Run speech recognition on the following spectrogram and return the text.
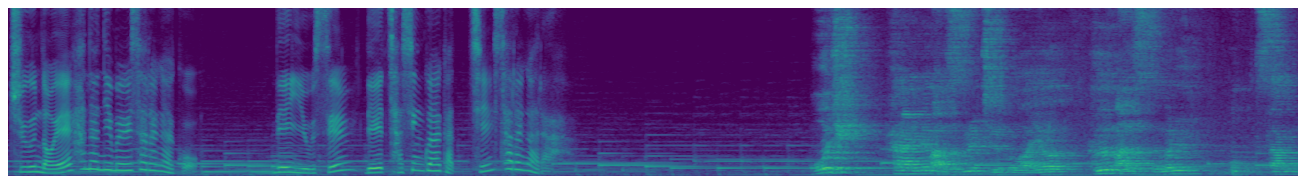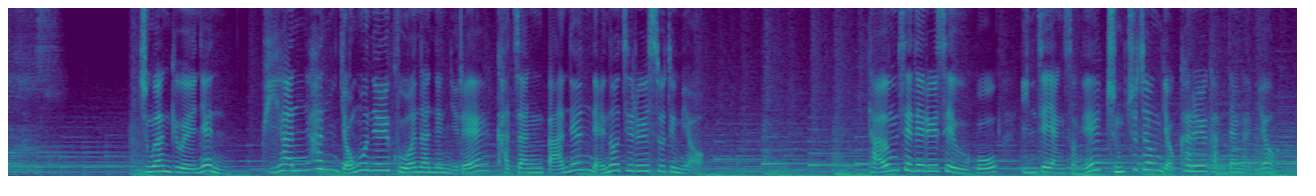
주 너의 하나님을 사랑하고 내 이웃을 내 자신과 같이 사랑하라. 오직 하나님의 말씀을 즐거워하여 그 말씀을 묵상하는 삶. 중앙교회는 귀한 한 영혼을 구원하는 일에 가장 많은 에너지를 쏟으며 다음 세대를 세우고 인재 양성의 중추적 역할을 감당하며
